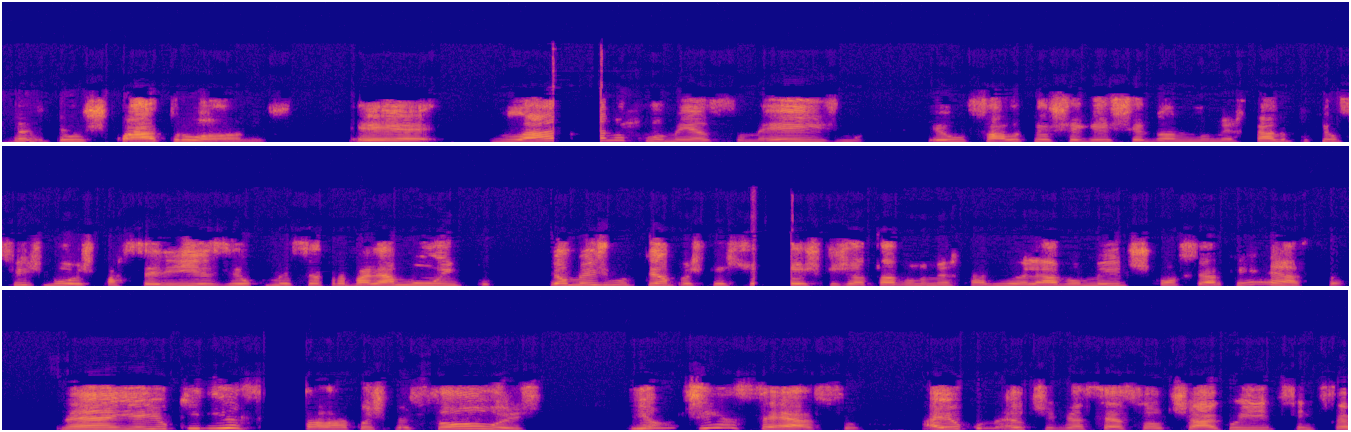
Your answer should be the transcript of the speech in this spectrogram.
Deve ter uns quatro anos. É, lá no começo mesmo, eu falo que eu cheguei chegando no mercado porque eu fiz boas parcerias e eu comecei a trabalhar muito. E ao mesmo tempo as pessoas que já estavam no mercado me olhavam meio desconfiadas, quem é essa? Né? E aí eu queria falar com as pessoas e eu não tinha acesso. Aí eu, eu tive acesso ao Thiago Ibsen, que foi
